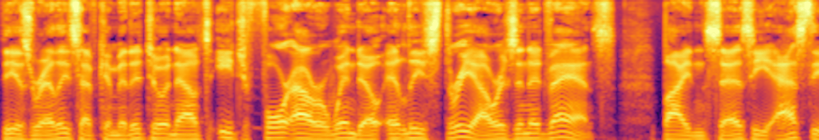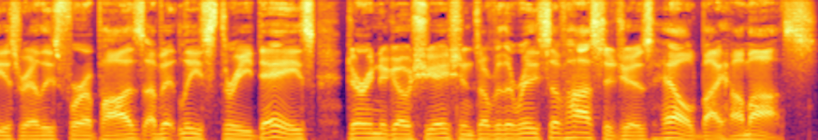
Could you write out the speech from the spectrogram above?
The Israelis have committed to announce each four hour window at least three hours in advance. Biden says he asked the Israelis for a pause of at least three days during negotiations over the release of hostages held by Hamas.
